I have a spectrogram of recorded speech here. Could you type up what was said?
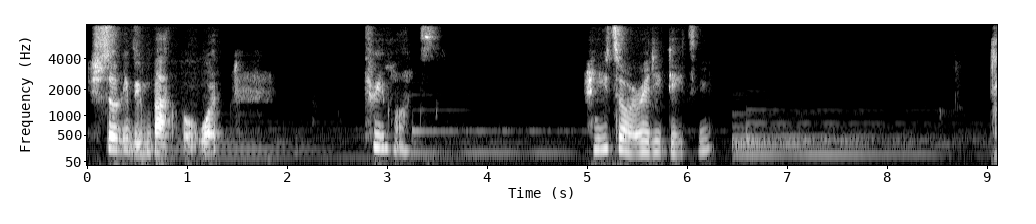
She's only been back for what? Three months. And you two are already dating? I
